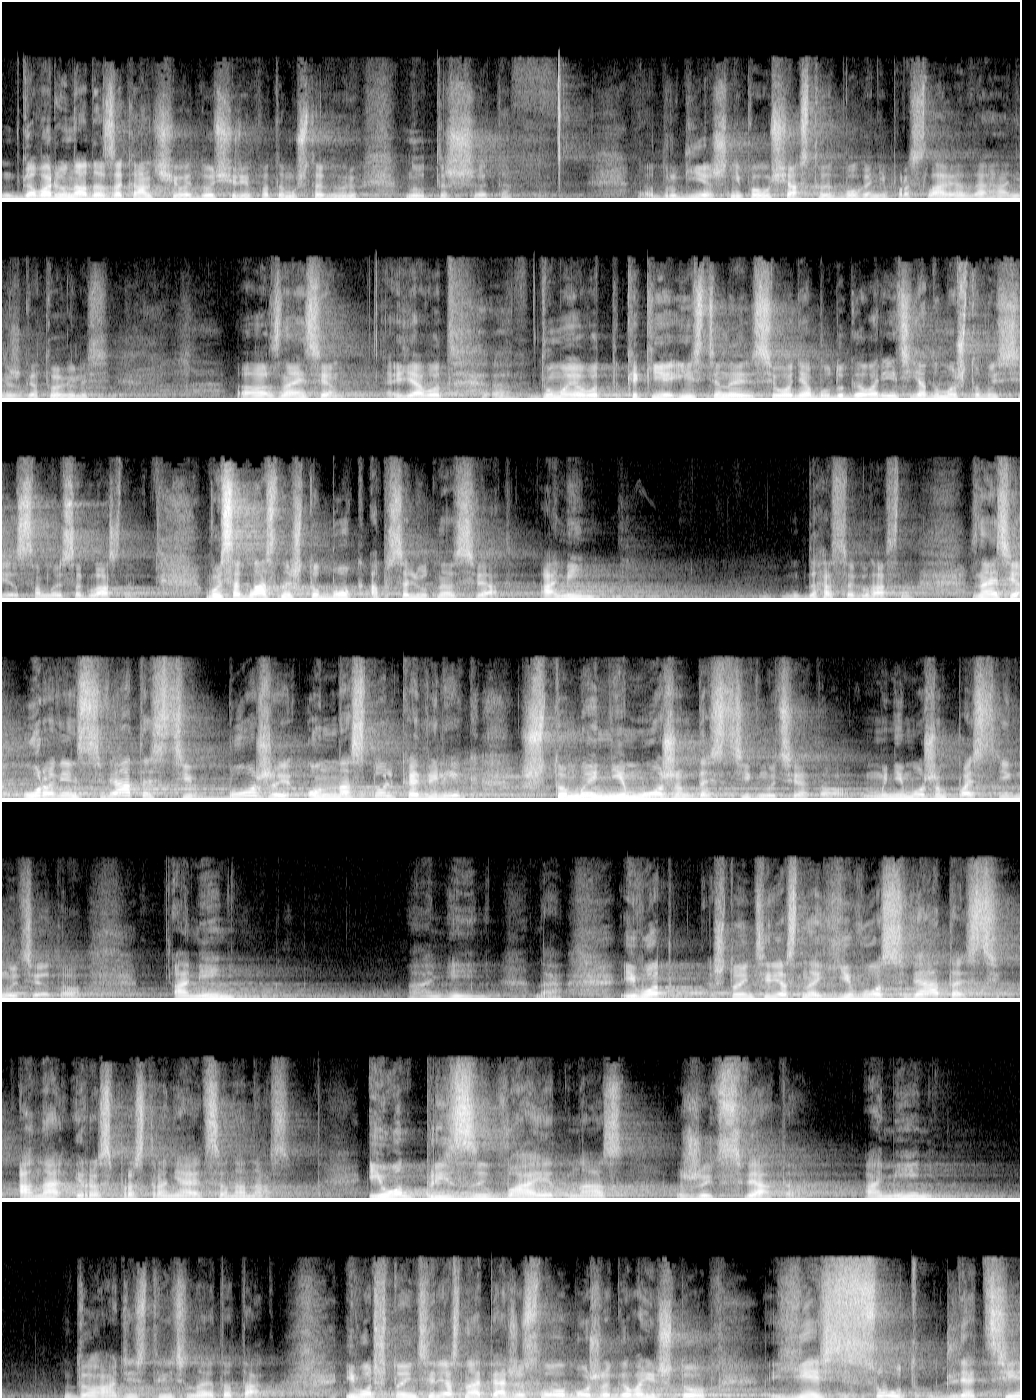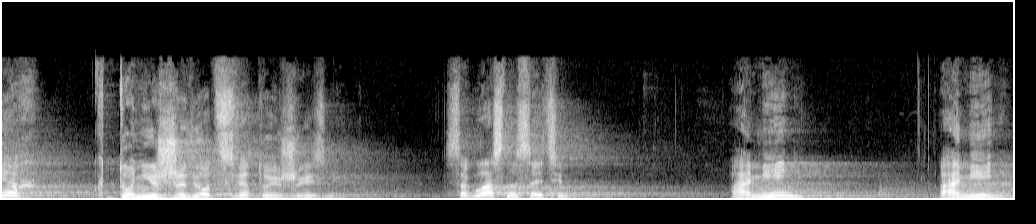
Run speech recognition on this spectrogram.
говорю, надо заканчивать дочери, потому что говорю, ну ты ж это, другие ж не поучаствуют, Бога не прославят, да, они же готовились. А, знаете, я вот э, думаю, вот какие истины сегодня буду говорить, я думаю, что вы все со мной согласны. Вы согласны, что Бог абсолютно свят? Аминь? Да, согласны. Знаете, уровень святости Божией, он настолько велик, что мы не можем достигнуть этого. Мы не можем постигнуть этого. Аминь. Аминь. Да. И вот, что интересно, Его святость, она и распространяется на нас. И Он призывает нас жить свято. Аминь. Да, действительно, это так. И вот что интересно, опять же, Слово Божие говорит, что есть суд для тех, кто не живет святой жизнью. Согласны с этим? Аминь. Аминь.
